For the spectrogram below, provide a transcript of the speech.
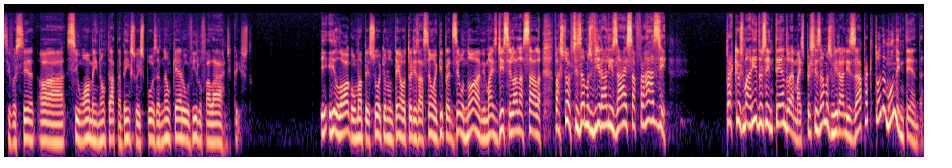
se você, ah, se um homem não trata bem sua esposa, não quer ouvi-lo falar de Cristo. E, e, logo uma pessoa que eu não tenho autorização aqui para dizer o nome, mas disse lá na sala: Pastor, precisamos viralizar essa frase para que os maridos entendam. É, mas precisamos viralizar para que todo mundo entenda.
